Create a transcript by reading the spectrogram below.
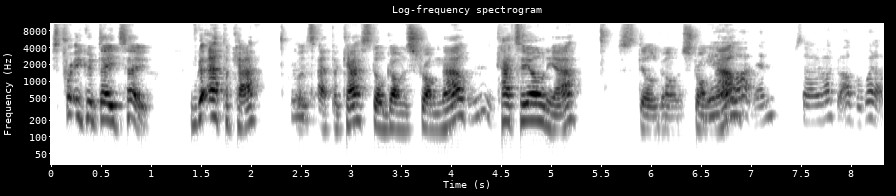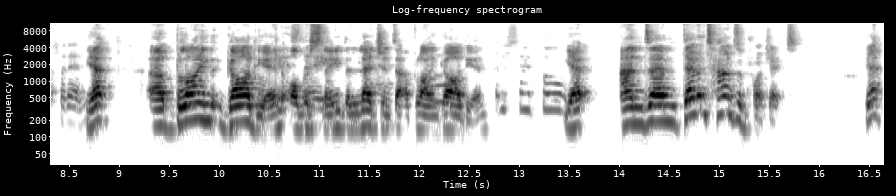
it's pretty good day two. We've got Epica, Mm. it's Epica, still going strong now. Mm. Katatonia, still going strong yeah, I now. like them. So I'll, I'll be well up for them. Yep. Uh, Blind Guardian, Obviously, obviously, the legends yeah. are Blind Oh. Guardian. That is so cool. Yep. And um, Devin Townsend Project. Mm.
